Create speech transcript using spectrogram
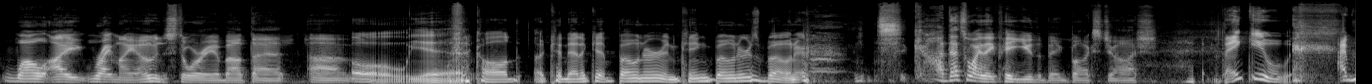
while I write my own story about that. Um, Oh yeah, called a Connecticut boner and King Boner's boner. God, that's why they pay you the big bucks, Josh. Thank you. I'm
